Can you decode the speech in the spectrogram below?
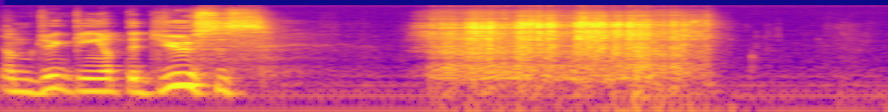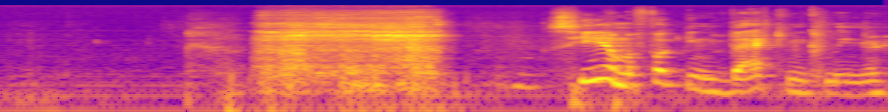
I'm drinking up the juices. I'm a fucking vacuum cleaner.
